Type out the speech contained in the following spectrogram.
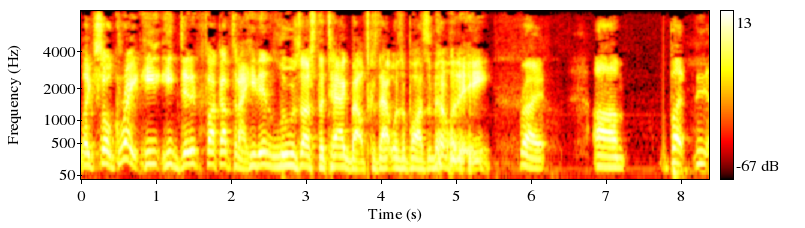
like so great. He he didn't fuck up tonight. He didn't lose us the tag belts because that was a possibility. Right. Um, but the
